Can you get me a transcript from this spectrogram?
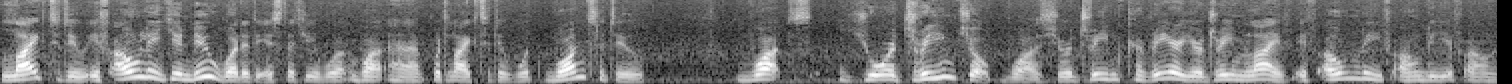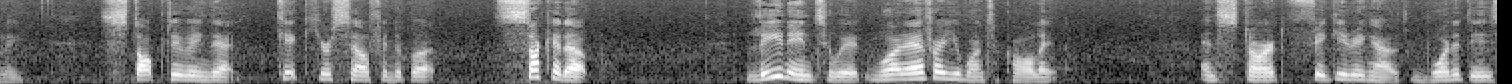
like to do, if only you knew what it is that you uh, would like to do, would want to do, what your dream job was, your dream career, your dream life, if only, if only, if only. Stop doing that kick yourself in the butt, suck it up, lean into it, whatever you want to call it, and start figuring out what it is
